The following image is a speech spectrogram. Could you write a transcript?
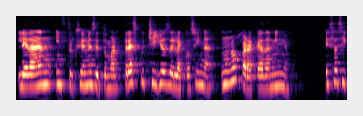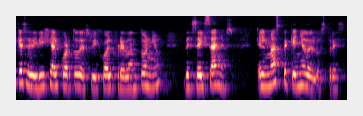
Le dan instrucciones de tomar tres cuchillos de la cocina, uno para cada niño. Es así que se dirige al cuarto de su hijo Alfredo Antonio, de seis años, el más pequeño de los tres.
